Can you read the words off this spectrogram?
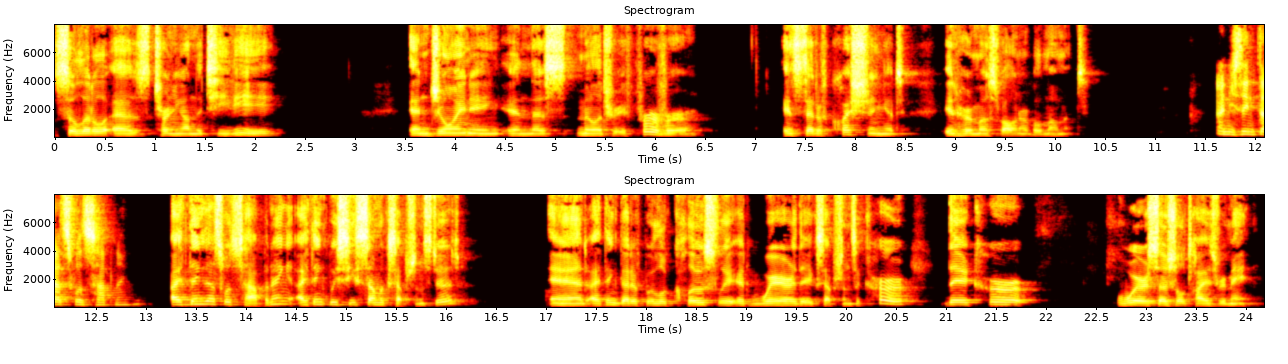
so little as turning on the TV and joining in this military fervor instead of questioning it in her most vulnerable moment. And you think that's what's happening? I think that's what's happening. I think we see some exceptions to it. And I think that if we look closely at where the exceptions occur, they occur where social ties remain.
